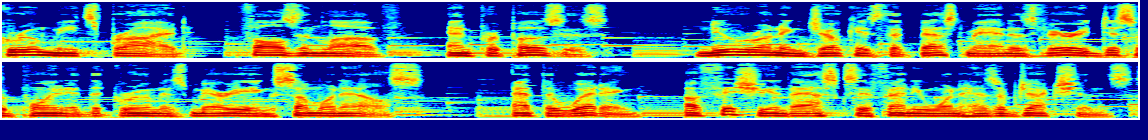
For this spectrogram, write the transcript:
groom meets bride, falls in love, and proposes. New running joke is that best man is very disappointed that groom is marrying someone else. At the wedding, officiant asks if anyone has objections.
